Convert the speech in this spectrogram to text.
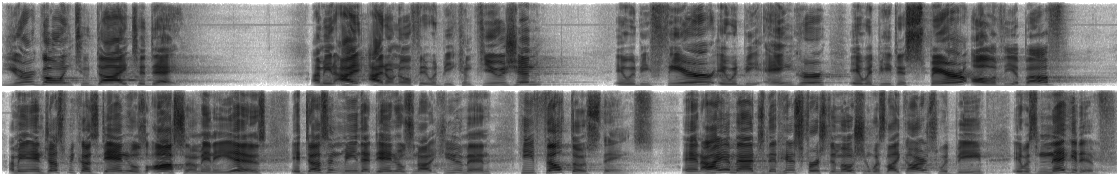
You're going to die today? I mean, I, I don't know if it would be confusion, it would be fear, it would be anger, it would be despair, all of the above. I mean, and just because Daniel's awesome, and he is, it doesn't mean that Daniel's not human. He felt those things. And I imagine that his first emotion was like ours would be it was negative.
